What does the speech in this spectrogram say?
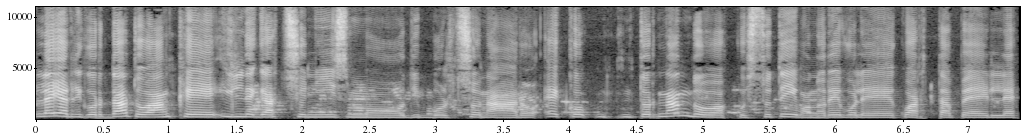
Lei ha ricordato anche il negazionismo di Bolsonaro. Ecco, tornando a questo tema, onorevole Quartapelle,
